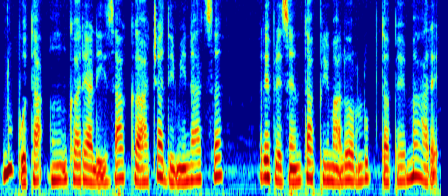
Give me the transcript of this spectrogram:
Nu putea încă realiza că acea dimineață reprezenta prima lor luptă pe mare.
